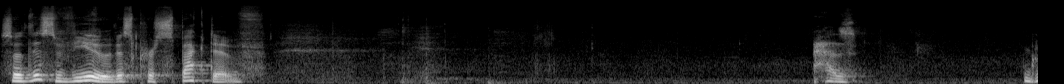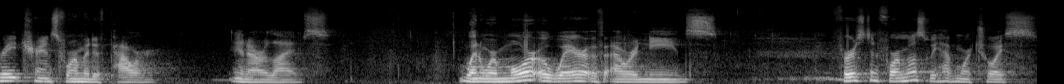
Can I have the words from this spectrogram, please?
So, this view, this perspective, has great transformative power in our lives when we're more aware of our needs, first and foremost, we have more choice.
